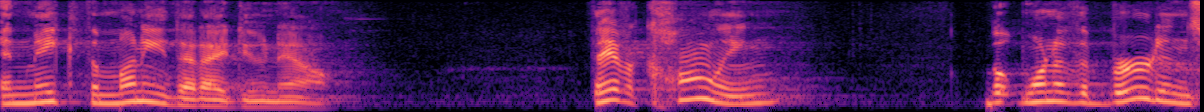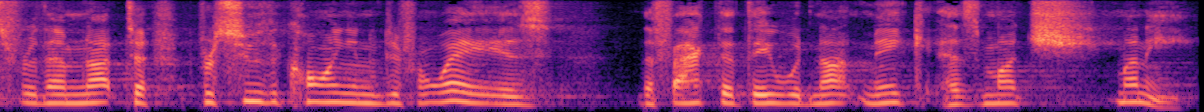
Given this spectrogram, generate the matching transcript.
and make the money that I do now. They have a calling, but one of the burdens for them not to pursue the calling in a different way is the fact that they would not make as much money.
